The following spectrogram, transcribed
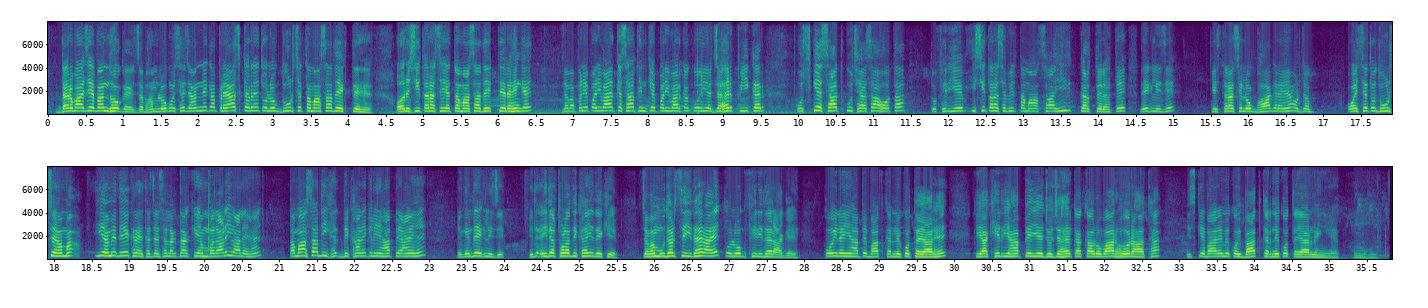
दरवाजे बंद हो गए। जब हम लोगों से जानने का प्रयास कर रहे हैं तो लोग दूर से तमाशा देखते हैं और इसी तरह से ये तमाशा देखते रहेंगे। जब अपने परिवार के साथ इनके परिवार का कोई जहर पीकर उसके साथ कुछ ऐसा होता तो फिर ये इसी तरह से फिर तमाशा ही करते रहते। देख लीजिए किस तरह से लोग भाग रहे हैं और जब वैसे तो दूर से हम ये हमें देख रहे थे जैसे लगता कि हम बदाड़ी वाले हैं। तमाशा दिख, दिखाने के लिए यहाँ पे आए हैं। लेकिन देख लीजिए, इधर इधर थोड़ा दिखाइए, देखिए। जब हम उधर से इधर आए तो लोग फिर इधर आ गए। कोई नहीं यहाँ पे बात करने को तैयार है कि आखिर यहाँ पे ये जो जहर का कारोबार हो रहा था, इसके बारे में कोई बात करने को तैयार नहीं है।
